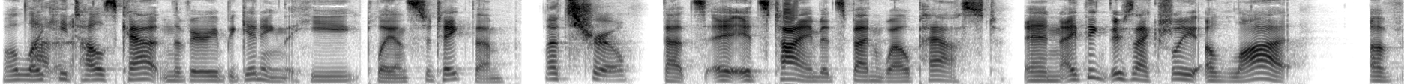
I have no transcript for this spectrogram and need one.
Well, like he know. tells Cat in the very beginning that he plans to take them. That's true. That's it's time. It's been well past. And I think there's actually a lot of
